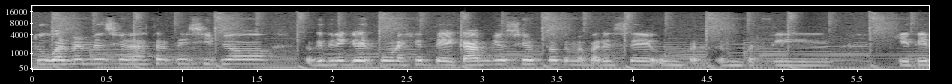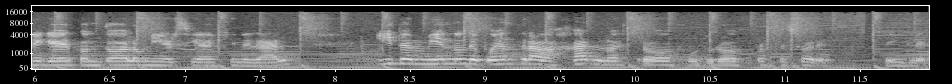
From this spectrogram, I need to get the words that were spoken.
Tú igual me mencionaste al principio lo que tiene que ver con un agente de cambio, ¿cierto? Que me parece un, un perfil que tiene que ver con toda la universidad en general. Y también donde pueden trabajar nuestros futuros profesores de inglés.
